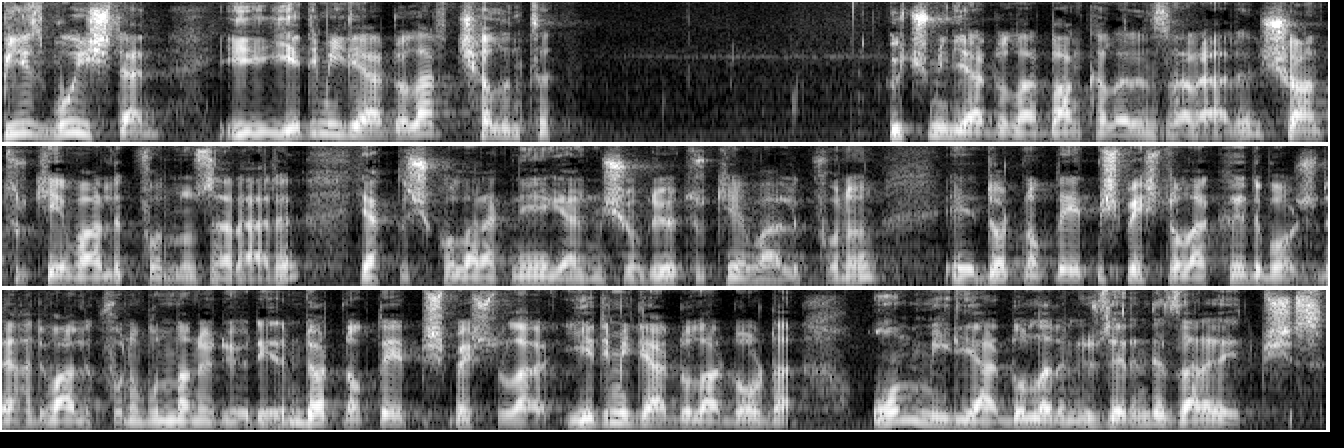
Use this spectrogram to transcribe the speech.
Biz bu işten e, 7 milyar dolar çalıntı. 3 milyar dolar bankaların zararı. Şu an Türkiye Varlık Fonu'nun zararı. Yaklaşık olarak neye gelmiş oluyor Türkiye Varlık Fonu? E, 4.75 dolar kredi borcu da hadi Varlık Fonu bundan ödüyor diyelim. 4.75 dolar. 7 milyar dolar da orada 10 milyar doların üzerinde zarar etmişiz.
